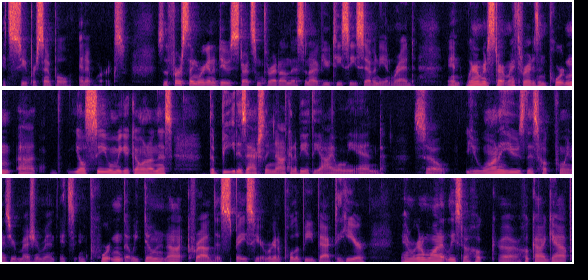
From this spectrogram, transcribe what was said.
It's super simple and it works. So the first thing we're going to do is start some thread on this, and I have UTC 70 in red. And where I'm going to start my thread is important. Uh, you'll see when we get going on this, the bead is actually not going to be at the eye when we end. So you want to use this hook point as your measurement. It's important that we do not crowd this space here. We're going to pull the bead back to here, and we're going to want at least a hook uh, hook eye gap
